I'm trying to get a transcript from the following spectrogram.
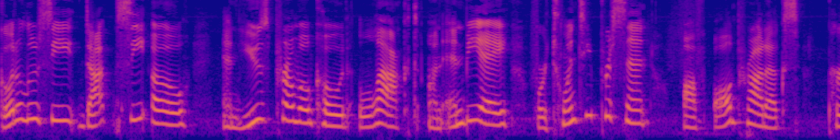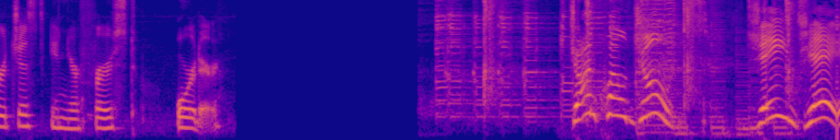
Go to lucy.co and use promo code LOCKED on NBA for 20% off all products purchased in your first order. Jonquel Jones, JJ,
